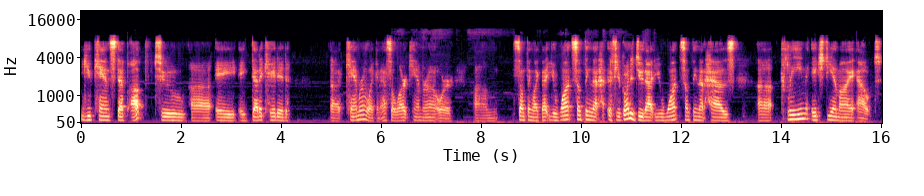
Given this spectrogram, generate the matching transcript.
you can step up to uh, a a dedicated uh, camera, like an SLR camera or um, something like that. You want something that, if you're going to do that, you want something that has uh, clean HDMI out.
